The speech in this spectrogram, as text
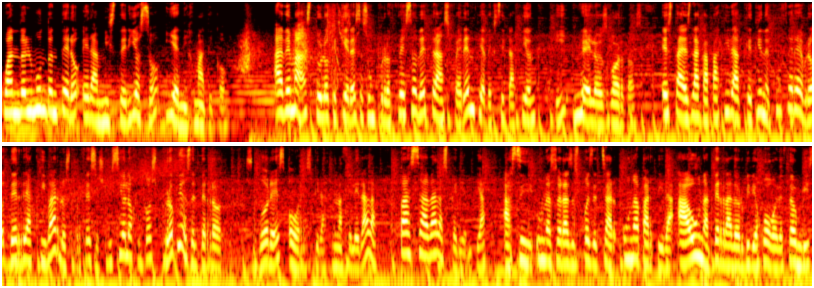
cuando el mundo entero era misterioso y enigmático. Además, tú lo que quieres es un proceso de transferencia de excitación y de los gordos. Esta es la capacidad que tiene tu cerebro de reactivar los procesos fisiológicos propios del terror, sudores o respiración acelerada, pasada la experiencia. Así, unas horas después de echar una partida a un aterrador videojuego de zombies,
